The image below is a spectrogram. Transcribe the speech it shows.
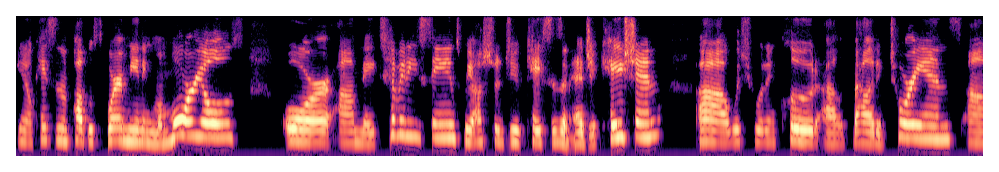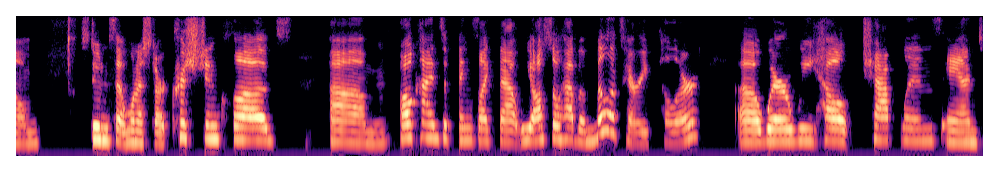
you know, cases in public square, meaning memorials or um, nativity scenes. We also do cases in education, uh, which would include uh, valedictorians, um, students that want to start Christian clubs, um, all kinds of things like that. We also have a military pillar uh, where we help chaplains and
